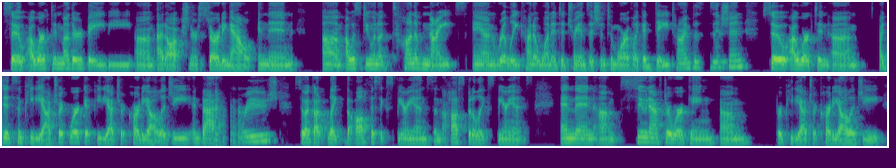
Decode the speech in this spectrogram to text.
So, I worked in Mother Baby um, at Ochsner starting out. And then um, I was doing a ton of nights and really kind of wanted to transition to more of like a daytime position. So, I worked in, um, I did some pediatric work at pediatric cardiology in Baton Rouge. So, I got like the office experience and the hospital experience. And then um, soon after working um, for pediatric cardiology,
